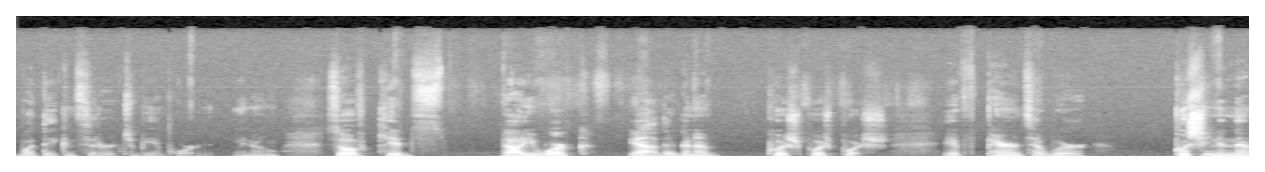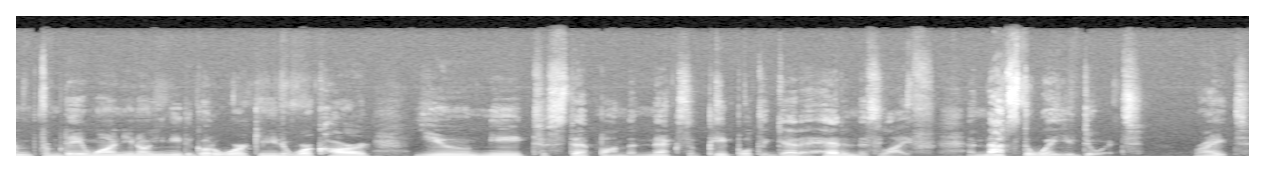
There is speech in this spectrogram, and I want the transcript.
what they consider to be important, you know? So if kids value work, yeah, they're going to push, push, push. If parents have were pushing in them from day one, you know, you need to go to work, you need to work hard, you need to step on the necks of people to get ahead in this life. And that's the way you do it, right?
